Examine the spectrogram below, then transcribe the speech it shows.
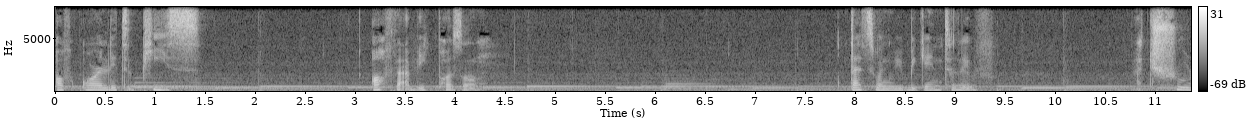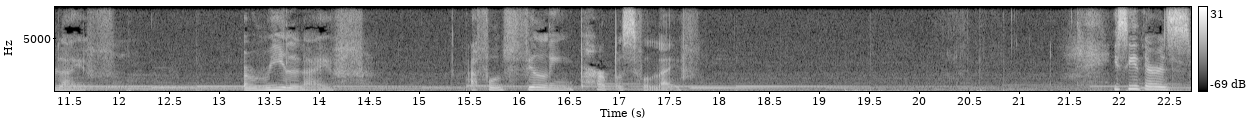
of our little piece of that big puzzle, that's when we begin to live a true life, a real life, a fulfilling, purposeful life. You see, there's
